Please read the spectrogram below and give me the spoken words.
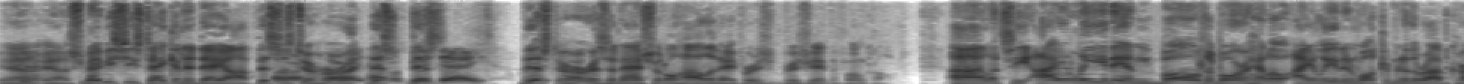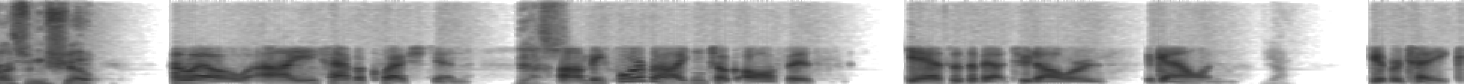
Yeah, yeah. So maybe she's taking a day off. This is to her. all right. This, Have a good this, day. this to her is a national holiday. Pre- Appreciate the phone call. Uh, let's see. Eileen in Baltimore. Hello, Eileen, and welcome to the Rob Carson Show. Hello, I have a question. Yes. Um, before Biden took office, gas was about two dollars a gallon, yeah. give or take.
